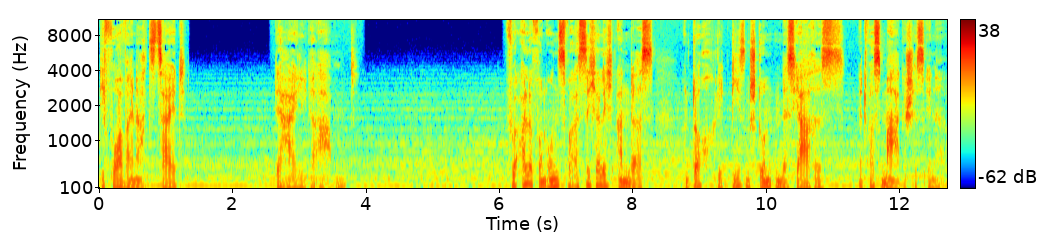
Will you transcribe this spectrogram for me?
die Vorweihnachtszeit, der heilige Abend. Für alle von uns war es sicherlich anders, und doch liegt diesen Stunden des Jahres etwas Magisches inne.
